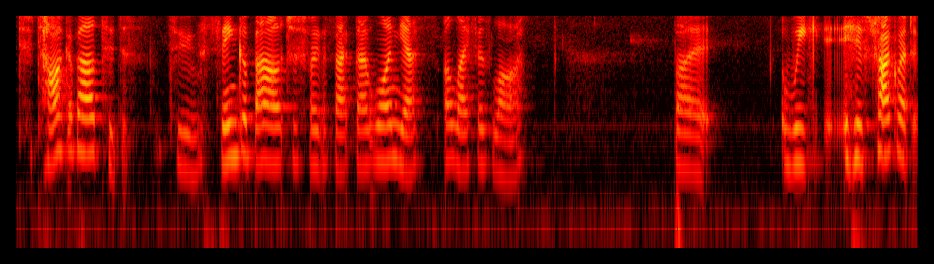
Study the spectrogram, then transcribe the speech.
to talk about to just to think about just for the fact that one yes a life is lost but we his track record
